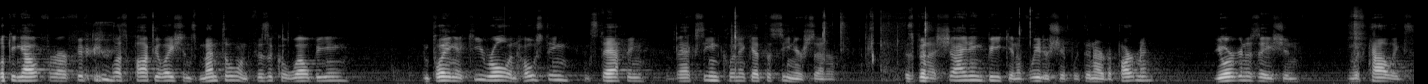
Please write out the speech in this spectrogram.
looking out for our 50-plus population's mental and physical well-being, and playing a key role in hosting and staffing the vaccine clinic at the senior center, has been a shining beacon of leadership within our department, the organization, and with colleagues,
